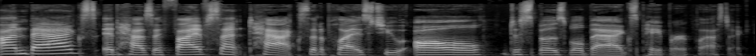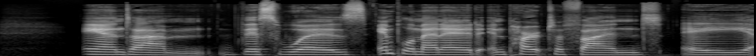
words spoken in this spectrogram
on bags. It has a five cent tax that applies to all disposable bags, paper, plastic. And um, this was implemented in part to fund a uh,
